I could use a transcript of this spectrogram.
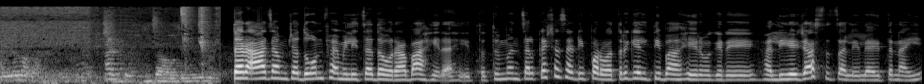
आलं बाबा आलं. जाऊ दे तर आज आमच्या दोन फॅमिलीचा दौरा बाहेर आहे. तर तुम्ही म्हणसाल कशासाठी परवा तर गेलती बाहेर वगैरे? हल्ली हे जास्त चाललेले आहे तर नाही.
